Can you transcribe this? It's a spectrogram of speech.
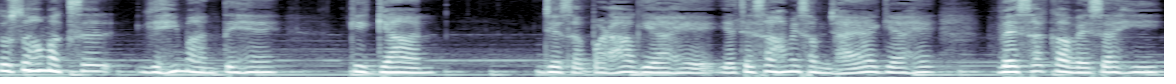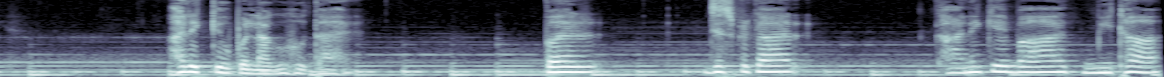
दोस्तों, हम अक्सर यही मानते हैं कि ज्ञान जैसा पढ़ा गया है या जैसा हमें समझाया गया है, वैसा का वैसा ही हर एक के ऊपर लागू होता है। पर जिस प्रकार खाने के बाद मीठा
